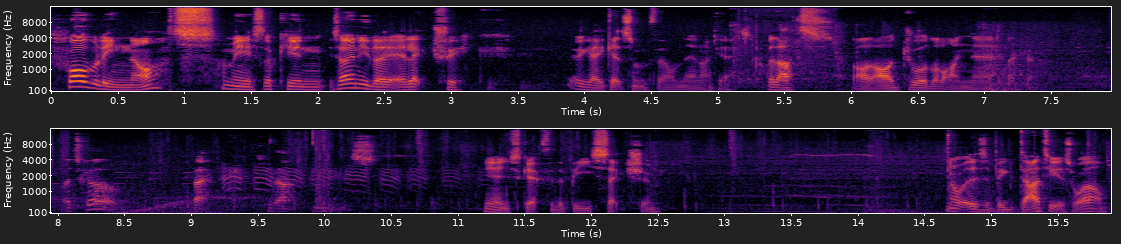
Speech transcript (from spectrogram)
Probably not. I mean, it's looking. It's only the electric. Okay, get some film then, I guess. But that's. I'll, I'll draw the line there. Okay. Let's go back to that piece. Yeah, just get for the B section. Oh, there's a big daddy as well.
